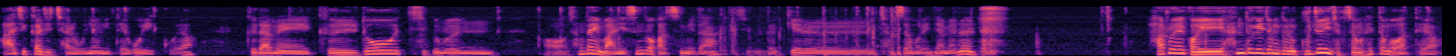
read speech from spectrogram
아직까지 잘 운영이 되고 있고요. 그 다음에 글도 지금은 어, 상당히 많이 쓴 것 같습니다. 지금 몇 개를 작성을 했냐면은 하루에 거의 한두 개 정도는 꾸준히 작성을 했던 것 같아요.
